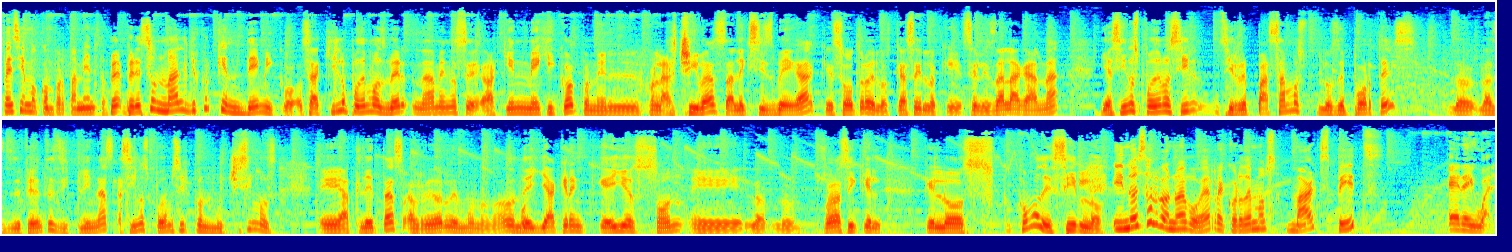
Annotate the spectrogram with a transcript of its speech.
pésimo comportamiento. Pero, pero es un mal, yo creo que endémico. O sea, aquí lo podemos ver nada menos eh, aquí en México con el con las Chivas, Alexis Vega, que es otro de los que hace lo que se les da la gana. Y así nos podemos ir, si repasamos los deportes, lo- las diferentes disciplinas, así nos podemos ir con muchísimos eh, atletas alrededor del mundo, ¿no? Donde ya creen que ellos son, eh, lo- lo- pues ahora sí que, el- que los, ¿cómo decirlo? Y no es algo nuevo, ¿eh? Recordemos, Mark Spitz era igual.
